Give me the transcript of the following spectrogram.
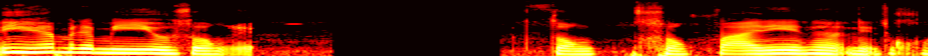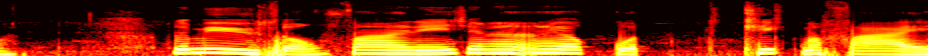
นี่ฮะมันจะมีอยู่สองสองสองไฟล์นี่นะเนี่ยทุกคน มันจะมีอยู่สองไฟล์นี้ใช่ไหมฮะให้เรากดคลิกมาไฟล์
